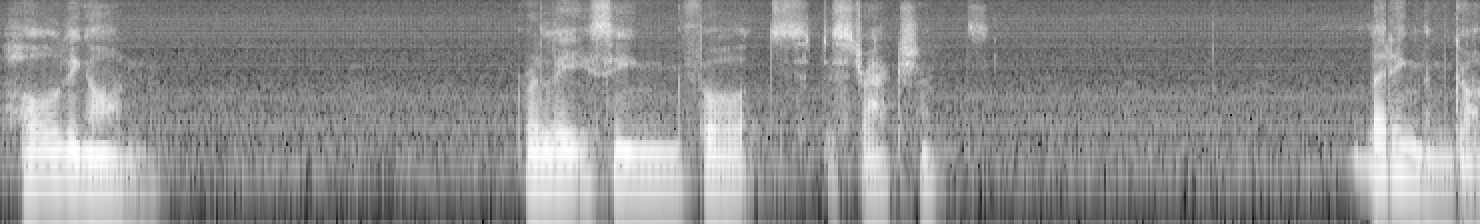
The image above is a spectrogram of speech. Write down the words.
holding on, releasing thoughts, distractions, letting them go.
